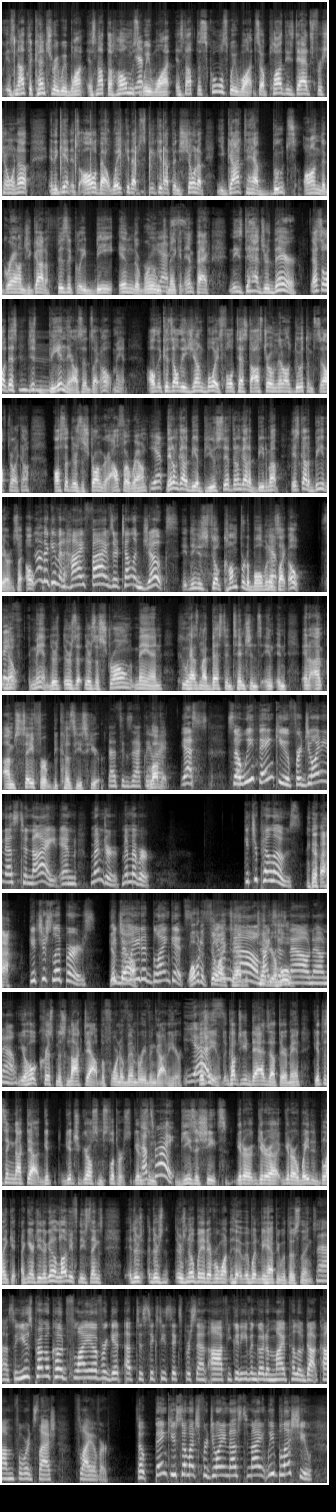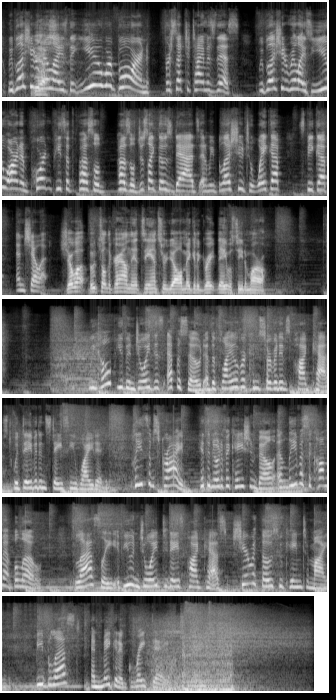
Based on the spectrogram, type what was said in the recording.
it's not the country we want. It's not the homes Yep. we want. It's not the schools we want. So applaud these dads for showing up. And again, it's all about waking up, speaking up, and showing up. You got to have boots on the ground. You got to physically be in the room Yes. to make an impact. And these dads are there. That's all it does. Just Mm-hmm. being there. All of a sudden, it's like, oh man. All because all these young boys full of testosterone, they don't do it themselves. They're like, oh, all of a sudden there's a stronger alpha around. Yep. They don't got to be abusive. They don't got to beat them up. They just got to be there. And it's like, oh, No, they're giving high fives. They're telling jokes. they just feel comfortable when Yep. it's like, oh, know, man, there's there's a there's a strong man who has my best intentions, and and, and I'm I'm safer because he's here. That's exactly Love right. it. Yes. So we thank you for joining us tonight. And remember, remember, get your pillows, get your slippers, Get get, your weighted blankets. What would it feel Get like to have- to have Mike your says whole- now, now, now. Your whole Christmas knocked out before November even got here. Yes. Listen, Call to you dads out there, man. Get this thing knocked out. Get get your girl some slippers. Get her That's some right. Giza sheets. Get her get her a, get her a weighted blanket. I guarantee they're gonna love you for these things. There's there's there's nobody that ever want wouldn't be happy with those things. Uh, so use promo code flyover, get up to 66% off. You can even go to mypillow.com forward slash flyover. So thank you so much for joining us tonight. We bless you. We bless you to Yes. realize that you were born for such a time as this. We bless you to realize you are an important piece of the puzzle, puzzle, just like those dads. And we bless you to wake up, speak up, and show up. Show up, boots on the ground. That's the answer, y'all. Make it a great day. We'll see you tomorrow. We hope you've enjoyed this episode of the Flyover Conservatives podcast with David and Stacy Whited. Please subscribe, hit the notification bell, and leave us a comment below. Lastly, if you enjoyed today's podcast, share with those who came to mind. Be blessed and make it a great day.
